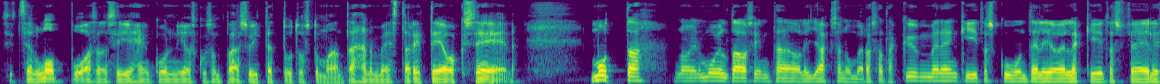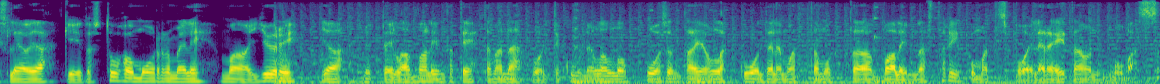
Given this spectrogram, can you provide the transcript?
sitten sen loppuosan siihen, kun joskus on päässyt itse tutustumaan tähän mestariteokseen. Mutta noin muilta osin tämä oli jakso numero 110. Kiitos kuuntelijoille, kiitos Felis Leo ja kiitos Tuho Murmeli. Mä oon Jyri ja nyt teillä on valinta tehtävänä. Voitte kuunnella loppuosan tai olla kuuntelematta, mutta valinnasta riippumatta spoilereita on luvassa.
